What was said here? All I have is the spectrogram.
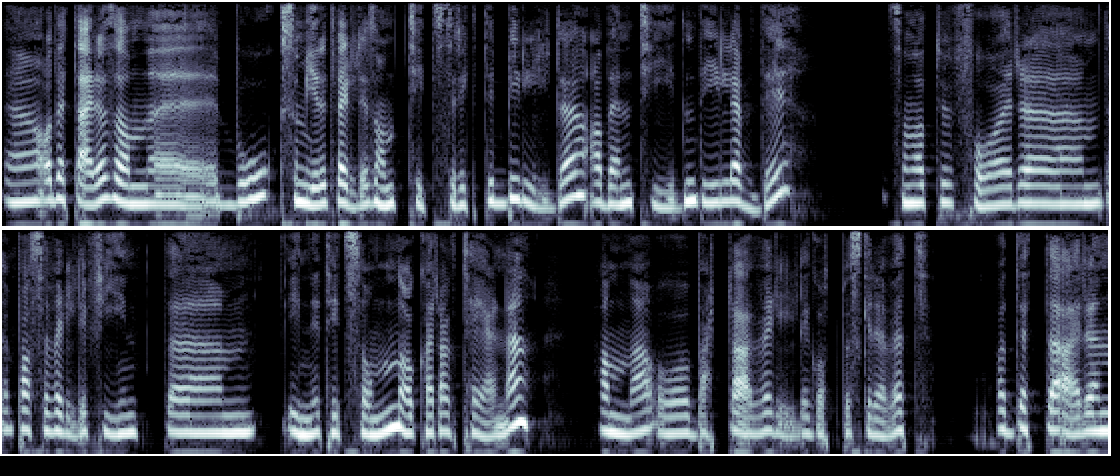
Eh, og dette er en sånn bok som gir et veldig sånn tidsriktig bilde av den tiden de levde i. Sånn at du får Den passer veldig fint inn i tidsånden og karakterene. Hanna og Bertha er veldig godt beskrevet. Og dette er en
